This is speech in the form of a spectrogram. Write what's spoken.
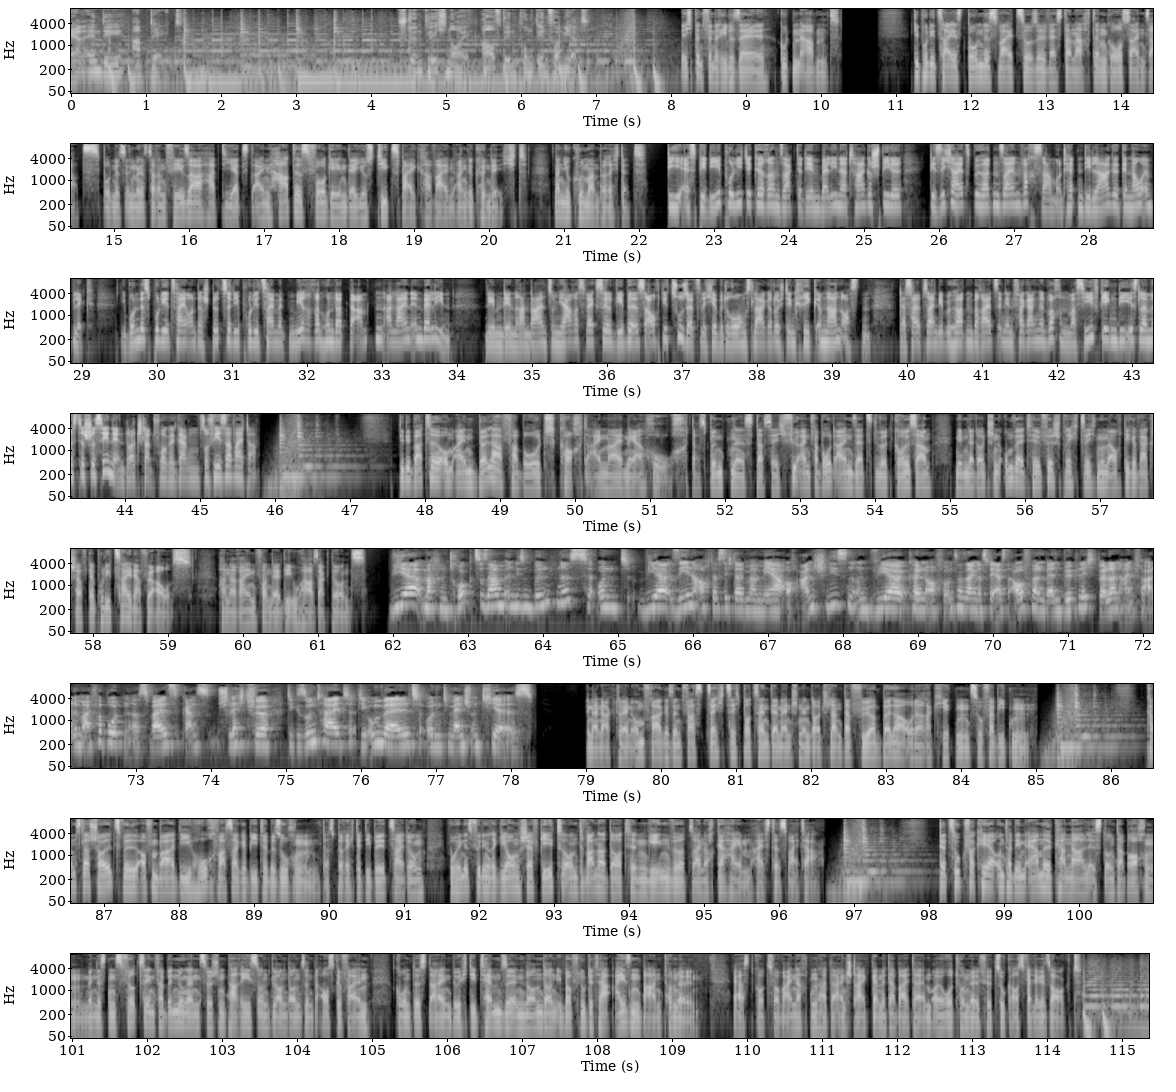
RND Update. Stündlich neu. Auf den Punkt informiert. Ich bin Finn Riebesell. Guten Abend. Die Polizei ist bundesweit zur Silvesternacht im Großeinsatz. Bundesinnenministerin Faeser hat jetzt ein hartes Vorgehen der Justiz bei Krawallen angekündigt. Nanju Kuhlmann berichtet. Die SPD-Politikerin sagte dem Berliner Tagesspiegel, die Sicherheitsbehörden seien wachsam und hätten die Lage genau im Blick. Die Bundespolizei unterstütze die Polizei mit mehreren hundert Beamten allein in Berlin. Neben den Randalen zum Jahreswechsel gebe es auch die zusätzliche Bedrohungslage durch den Krieg im Nahen Osten. Deshalb seien die Behörden bereits in den vergangenen Wochen massiv gegen die islamistische Szene in Deutschland vorgegangen, so Feser weiter. Die Debatte um ein Böllerverbot kocht einmal mehr hoch. Das Bündnis, das sich für ein Verbot einsetzt, wird größer. Neben der deutschen Umwelthilfe spricht sich nun auch die Gewerkschaft der Polizei dafür aus. Hanna Rhein von der DUH sagte uns. Wir machen Druck zusammen in diesem Bündnis und wir sehen auch, dass sich da immer mehr auch anschließen und wir können auch für uns nur sagen, dass wir erst aufhören, wenn wirklich Böllern ein für alle Mal verboten ist, weil es ganz schlecht für die Gesundheit, die Umwelt und Mensch und Tier ist. In einer aktuellen Umfrage sind fast 60 Prozent der Menschen in Deutschland dafür, Böller oder Raketen zu verbieten. Kanzler Scholz will offenbar die Hochwassergebiete besuchen. Das berichtet die Bild-Zeitung. Wohin es für den Regierungschef geht und wann er dorthin gehen wird, sei noch geheim, heißt es weiter. Der Zugverkehr unter dem Ärmelkanal ist unterbrochen. Mindestens 14 Verbindungen zwischen Paris und London sind ausgefallen. Grund ist ein durch die Themse in London überfluteter Eisenbahntunnel. Erst kurz vor Weihnachten hatte ein Streik der Mitarbeiter im Eurotunnel für Zugausfälle gesorgt.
